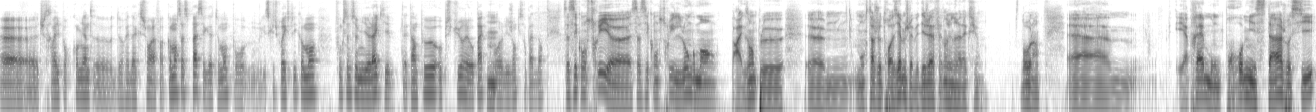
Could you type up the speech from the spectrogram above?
euh, tu travailles pour combien de, rédactions à la fin? Comment ça se passe exactement pour... Est-ce que tu pourrais expliquer comment fonctionne ce milieu-là qui est peut-être un peu obscur et opaque pour hmm. les gens qui ne sont pas dedans? Ça s'est construit, euh, ça s'est construit longuement. Par exemple, euh, mon stage de troisième, je l'avais déjà fait dans une rédaction. Drôle, hein et après, mon premier stage aussi,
